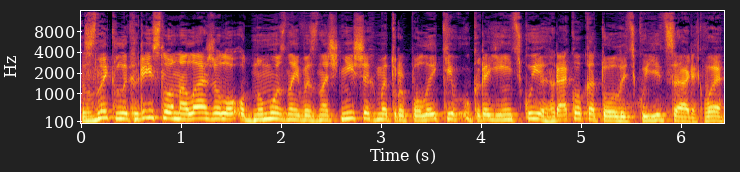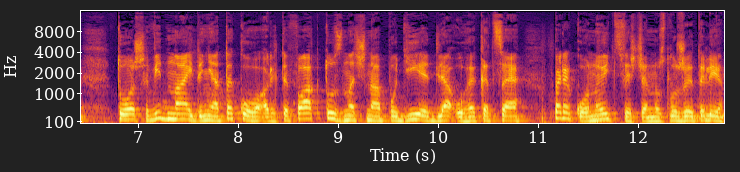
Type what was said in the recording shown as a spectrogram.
Зникле крісло належало одному з найвизначніших митрополитів Української греко-католицької церкви. Тож віднайдення такого артефакту значна подія для УГКЦ, переконують священнослужителі.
